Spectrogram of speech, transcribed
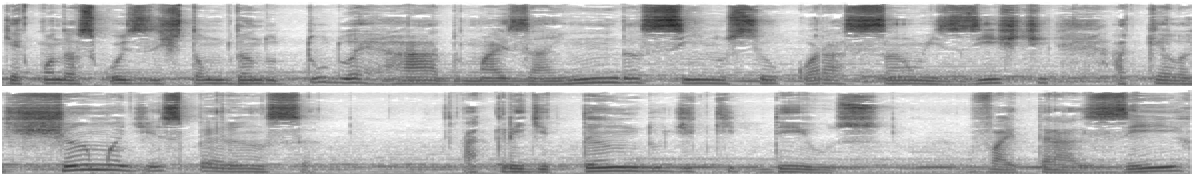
que é quando as coisas estão dando tudo errado, mas ainda assim no seu coração existe aquela chama de esperança, acreditando de que Deus vai trazer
